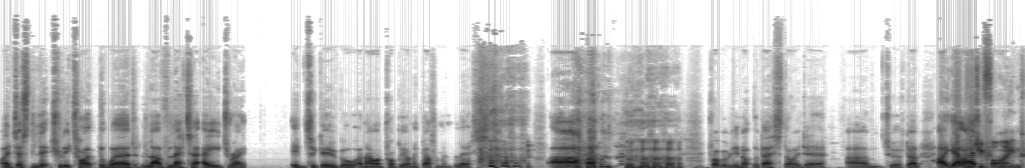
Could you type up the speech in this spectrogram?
I just literally typed the word "love letter age range" into Google, and now I'm probably on a government list. um, probably not the best idea um, to have done. Uh, yeah, what I did had. you find?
